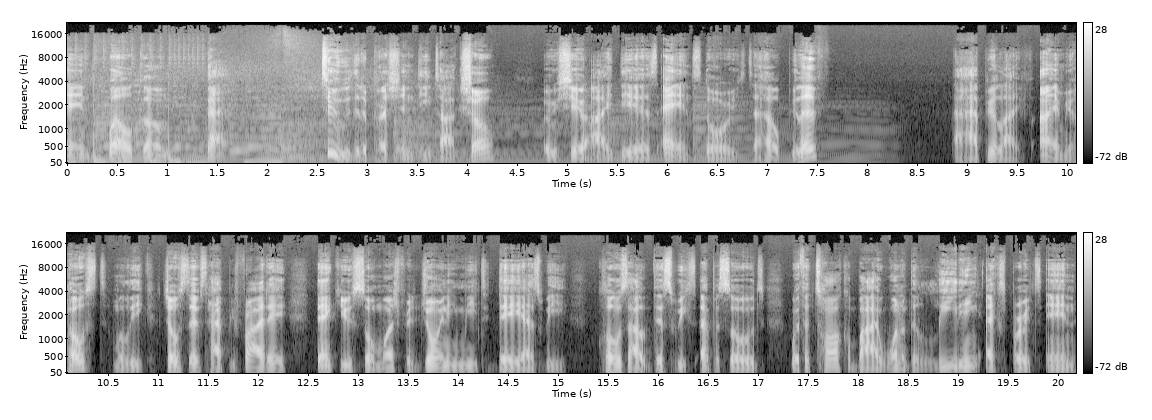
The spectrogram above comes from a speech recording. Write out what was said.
Welcome back to the Depression Detox Show, where we share ideas and stories to help you live a happier life. I am your host, Malikee Josephs. Happy Friday. Thank you so much for joining me today as we close out this week's episodes with a talk by one of the leading experts in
